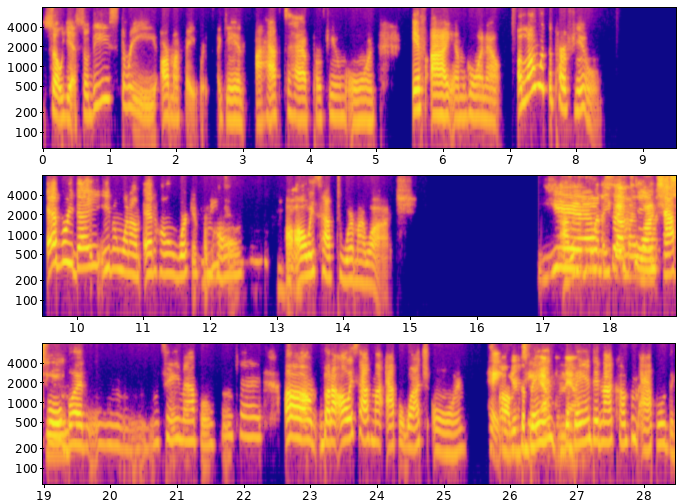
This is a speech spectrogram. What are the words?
So yeah. So these three are my favorites. Again, I have to have perfume on if I am going out along with the perfume. Every day, even when I'm at home working from home, I always have to wear my watch. I Yeah, want to we say got my Team watch Apple, too. but mm, Team Apple, okay. Um, but I always have my Apple Watch on. Hey, Um, you're the Team band, Apple the now. band did not come from Apple. The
